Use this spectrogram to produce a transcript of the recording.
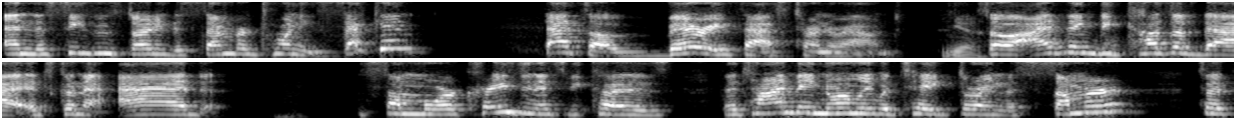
and the season starting December 22nd. That's a very fast turnaround. Yeah. So I think because of that, it's going to add some more craziness because the time they normally would take during the summer to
